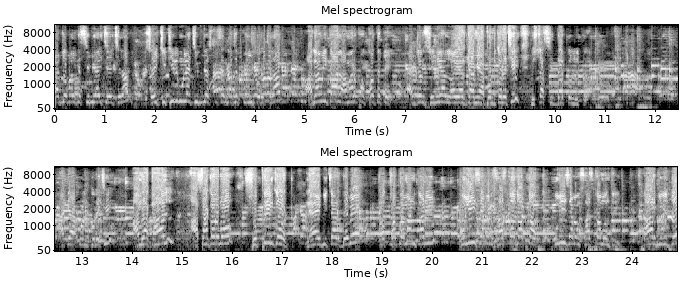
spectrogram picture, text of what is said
রাজ্যপালকে সিবিআই চেয়েছিলাম, সেই চিঠির মূলে চিফ জাস্টিসের কাছে পিল করেছিলাম। আগামীকাল আমার পক্ষ থেকে একজন সিনিয়র লয়ারকে আমি অ্যাপয়েন্ট করেছি, মিস্টার সিদ্ধার্থ লুত্রা অ্যাপয়েন্ট করেছি। আমরা কাল আশা করব সুপ্রিম কোর্ট ন্যায় বিচার দেবে, তথ্য প্রমাণকারী, পুলিশ এবং স্বাস্থ্য দপ্তর, পুলিশ এবং স্বাস্থ্যমন্ত্রী তার বিরুদ্ধে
